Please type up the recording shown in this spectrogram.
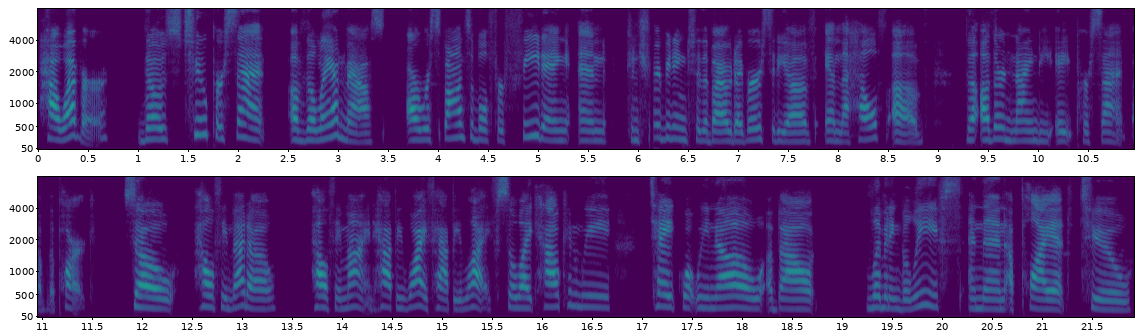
However, those 2% of the land mass are responsible for feeding and contributing to the biodiversity of and the health of the other 98% of the park. So, healthy meadow, healthy mind, happy wife, happy life. So, like, how can we take what we know about limiting beliefs and then apply it to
